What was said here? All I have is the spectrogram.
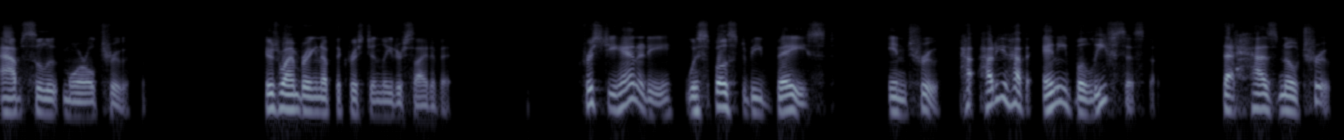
absolute moral truth. Here's why I'm bringing up the Christian leader side of it. Christianity was supposed to be based in truth. How, how do you have any belief system that has no truth?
